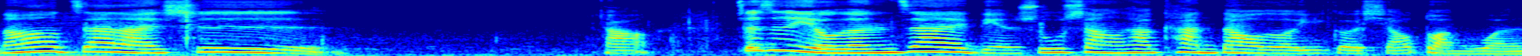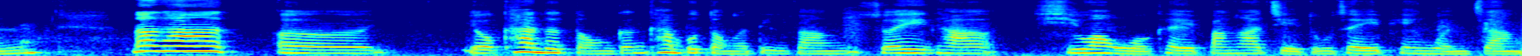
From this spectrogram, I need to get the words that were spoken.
然后再来是，好，这是有人在脸书上他看到了一个小短文，那他呃有看得懂跟看不懂的地方，所以他希望我可以帮他解读这一篇文章。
